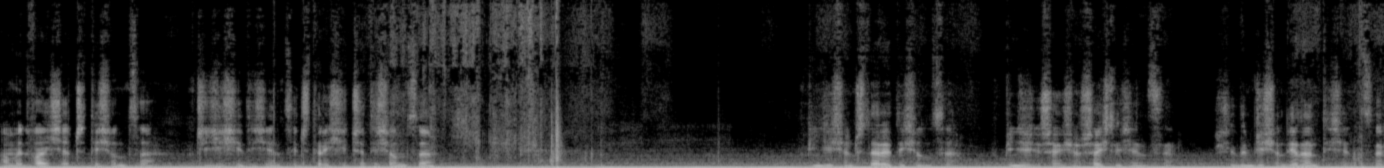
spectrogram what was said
Mamy 23 tysiące, 30 tysięcy, 43 tysiące, 54 tysiące, 50 66 tysięcy, 71 tysięcy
